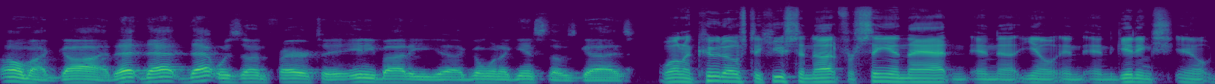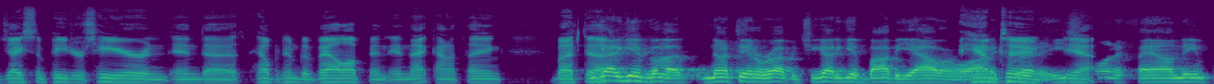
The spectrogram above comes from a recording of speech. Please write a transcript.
Oh my God, that that that was unfair to anybody uh, going against those guys. Well, and kudos to Houston Nutt for seeing that, and, and uh, you know, and, and getting you know Jason Peters here and and uh, helping him develop and, and that kind of thing. But you got to give uh, not to interrupt, but you got to give Bobby Allen a lot of too. credit. He's yeah. the one that found him.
